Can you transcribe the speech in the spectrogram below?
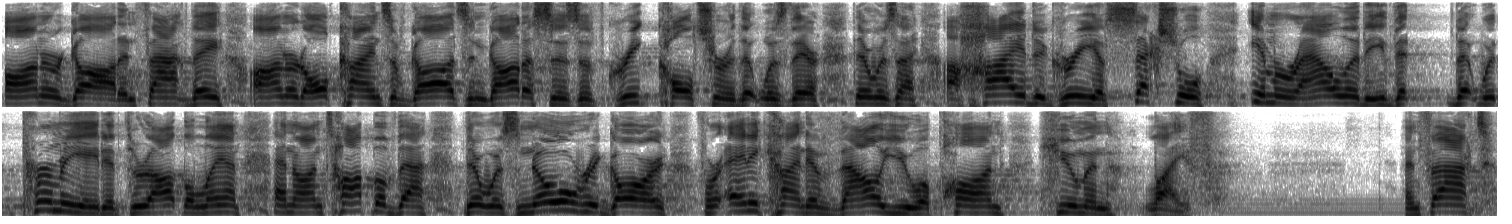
honor God. In fact, they honored all kinds of gods and goddesses of Greek culture that was there. There was a, a high degree of sexual immorality that that would permeated throughout the land. And on top of that, there was no regard for any kind of value upon human life. In fact,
